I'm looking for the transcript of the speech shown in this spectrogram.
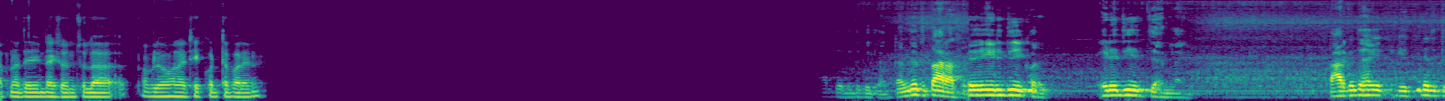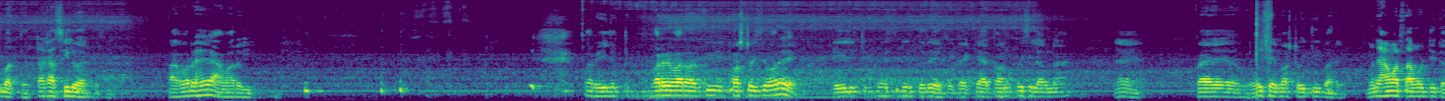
আপনাদের ইন্ডাকশন চুলা প্রবলেম হলে ঠিক করতে পারেন তার দিয়েই লাইন তার কিন্তু হ্যাঁ কিনে দিতে পারতো টাকা ছিল আর কাছে তারপরে হ্যাঁ আমার ওই পরে ইলেকট্রিক পরের বার আর কি নষ্ট হয়েছে পরে, এই ইলেকট্রিক মিস্ত্রি ধরে কে তখন কইছিলাম না হ্যাঁ প্রায় ওই সে নষ্ট হইতেই পারে মানে আমার সাপোর্ট দিতে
